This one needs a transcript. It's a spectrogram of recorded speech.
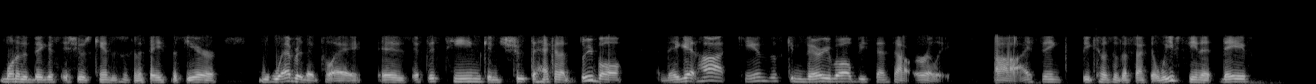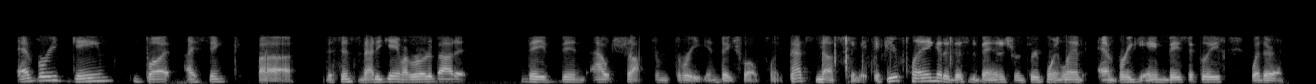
one of the biggest issues Kansas is going to face this year. Whoever they play is if this team can shoot the heck out of the three ball they get hot, Kansas can very well be sent out early. Uh, I think because of the fact that we've seen it, they've every game, but I think uh, the Cincinnati game I wrote about it. They've been outshot from three in Big 12 play. That's nuts to me. If you're playing at a disadvantage from three point land every game, basically, whether it's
